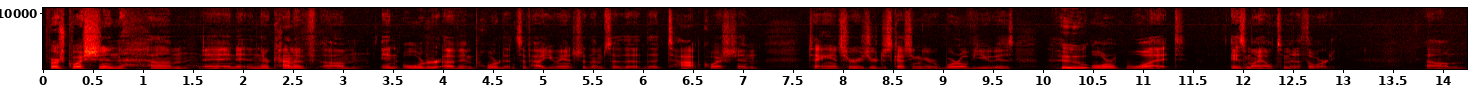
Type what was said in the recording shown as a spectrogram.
First question, um, and, and they're kind of um, in order of importance of how you answer them. So, the, the top question to answer as you're discussing your worldview is who or what is my ultimate authority? Um,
